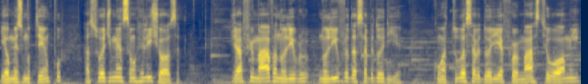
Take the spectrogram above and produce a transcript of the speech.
e, ao mesmo tempo, a sua dimensão religiosa. Já afirmava no livro, no livro da Sabedoria: Com a tua sabedoria formaste o homem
